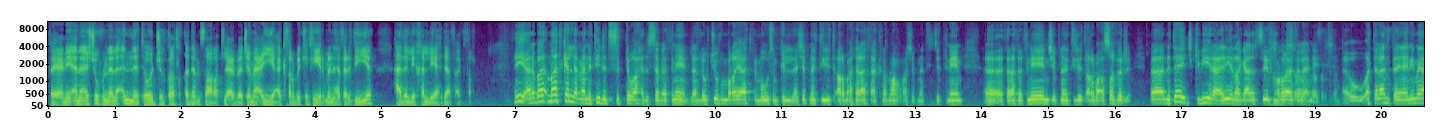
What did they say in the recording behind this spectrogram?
فيعني أنا أشوف إنه لأن توجه كرة القدم صارت لعبة جماعية أكثر بكثير منها فردية هذا اللي يخلي أهداف أكثر. إي أنا ب- ما أتكلم عن نتيجة 6 1 و 7 2 لأن لو تشوف مباريات في الموسم كله شفنا نتيجة 4 3 أكثر مرة شفنا نتيجة 2 3 2 شفنا نتيجة 4 0 فنتائج كبيرة عريضة قاعدة تصير في مباريات يعني. وأتلانتا يعني ما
